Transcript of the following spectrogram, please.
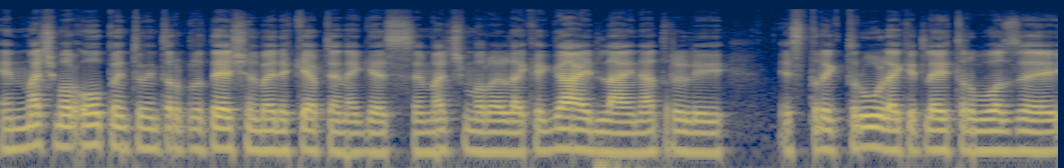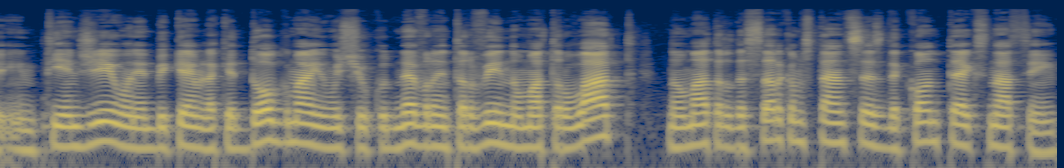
and much more open to interpretation by the captain, I guess, much more like a guideline, not really a strict rule like it later was uh, in TNG when it became like a dogma in which you could never intervene no matter what, no matter the circumstances, the context, nothing.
